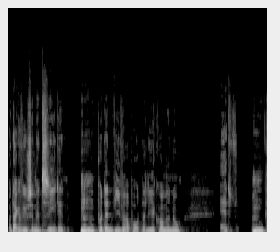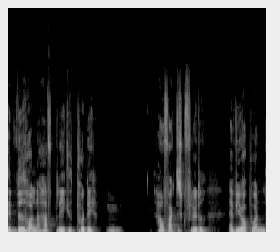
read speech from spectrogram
Og der kan vi jo simpelthen se det på den VIVE-rapport, der lige er kommet nu, at det vedholdende har haft blikket på det, mm. har jo faktisk flyttet, at vi op på en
